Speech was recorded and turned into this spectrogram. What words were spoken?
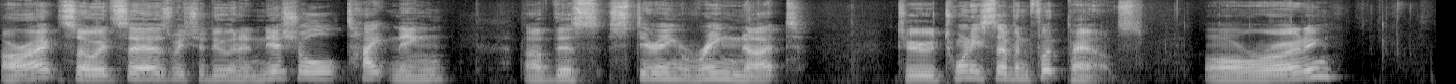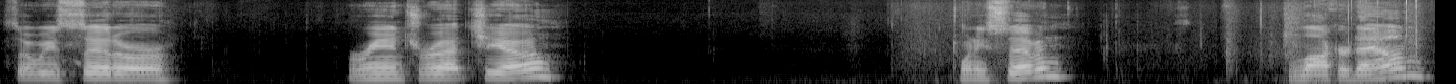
All right, so it says we should do an initial tightening of this steering ring nut to 27 foot-pounds. All righty, so we set our wrench here. 27. Lock her down.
